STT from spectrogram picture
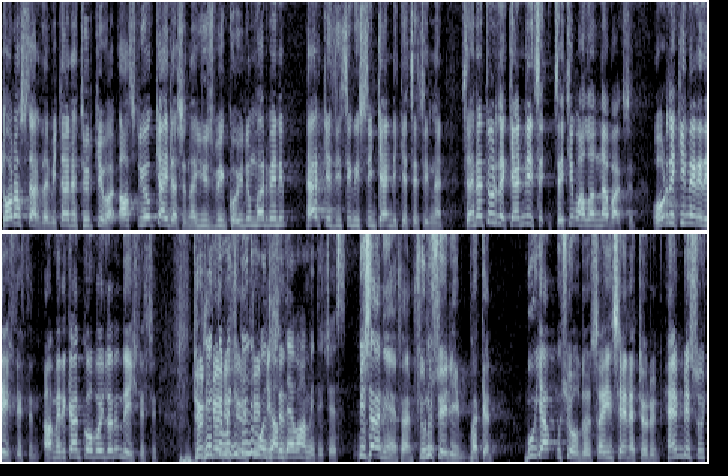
Toroslar'da bir tane Türkiye var. Aslı yok yaylasında 100 bin koyunum var benim. Herkes isin içsin kendi kesesinden. Senatör de kendi se- seçim alanına baksın. Oradakileri değiştirsin. Amerikan kovboylarını değiştirsin. Türk Reklama gidelim Türk hocam işçisini- devam edeceğiz. Bir saniye efendim şunu söyleyeyim. Bakın bu yapmış olduğu sayın senatörün hem bir suç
